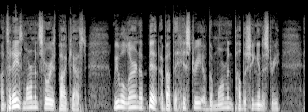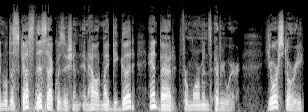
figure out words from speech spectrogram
On today's Mormon Stories podcast, we will learn a bit about the history of the Mormon publishing industry and we'll discuss this acquisition and how it might be good and bad for Mormons everywhere. Your story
